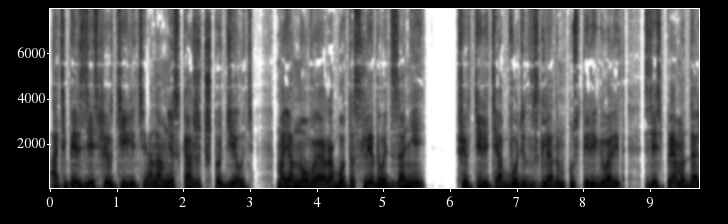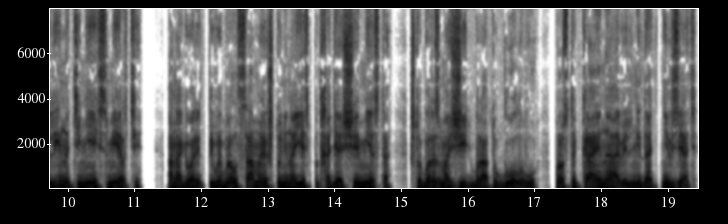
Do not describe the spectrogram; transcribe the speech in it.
А теперь здесь фертилити, она мне скажет, что делать. Моя новая работа — следовать за ней. Фертилити обводит взглядом пустырь и говорит, здесь прямо долина теней смерти. Она говорит, ты выбрал самое, что ни на есть подходящее место, чтобы размозжить брату голову. Просто Каин и Авель, не дать не взять.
